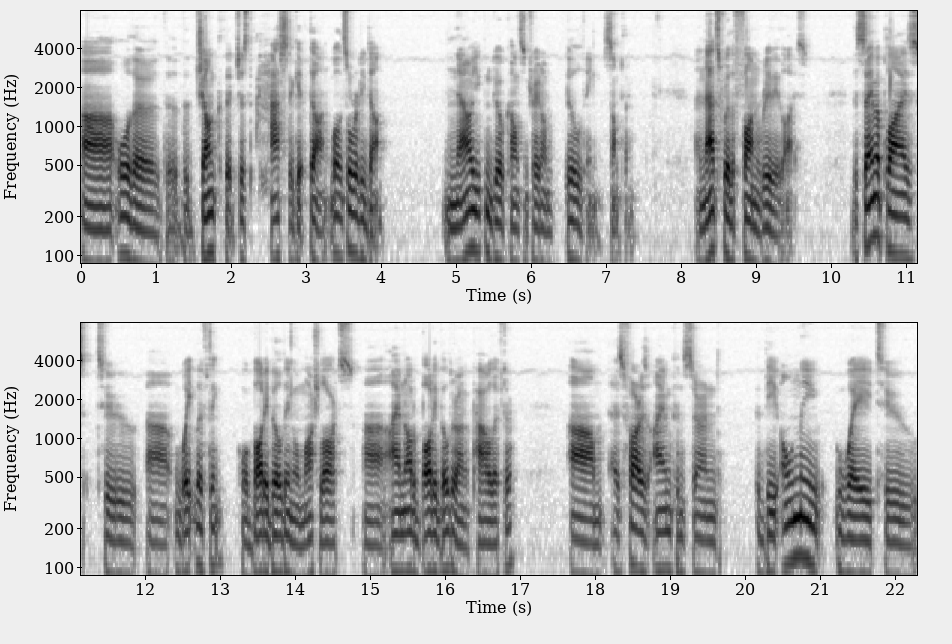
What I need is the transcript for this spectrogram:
uh, all the, the, the junk that just has to get done. Well, it's already done. Now you can go concentrate on building something. And that's where the fun really lies. The same applies to uh, weightlifting or bodybuilding or martial arts. Uh, I am not a bodybuilder, I'm a powerlifter. Um, as far as I am concerned, the only way to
